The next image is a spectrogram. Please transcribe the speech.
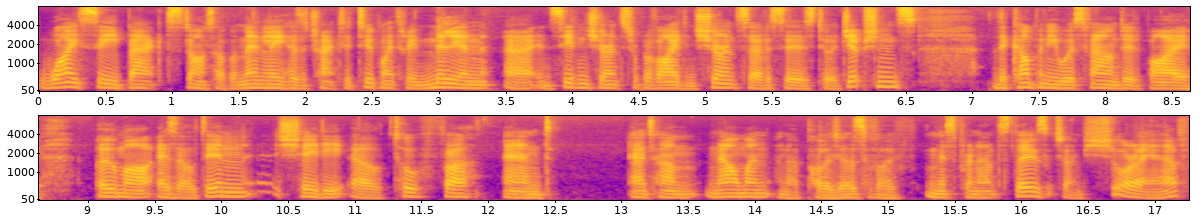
YC backed startup Amenli has attracted 2.3 million uh, in seed insurance to provide insurance services to Egyptians. The company was founded by Omar Ezeldin, Shady El Tofa, and Adham Nauman, and I apologize if I've mispronounced those, which I'm sure I have.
